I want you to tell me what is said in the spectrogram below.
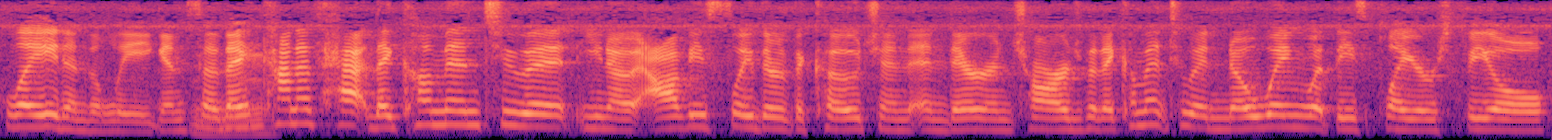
played in the league, and so they mm-hmm. kind of ha- they come into it. You know, obviously they're the coach and, and they're in charge, but they come into it knowing what these players feel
